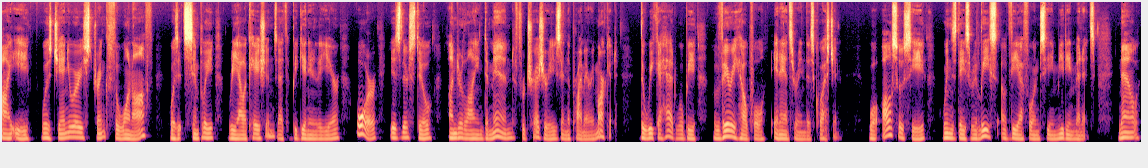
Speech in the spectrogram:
i.e., was January's strength the one off? Was it simply reallocations at the beginning of the year, or is there still underlying demand for treasuries in the primary market? The week ahead will be very helpful in answering this question. We'll also see Wednesday's release of the FOMC meeting minutes. Now,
